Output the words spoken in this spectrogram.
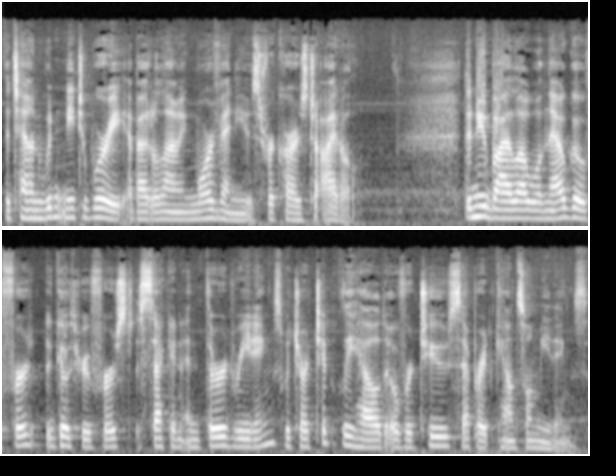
the town wouldn't need to worry about allowing more venues for cars to idle. The new bylaw will now go, go through first, second, and third readings, which are typically held over two separate council meetings.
